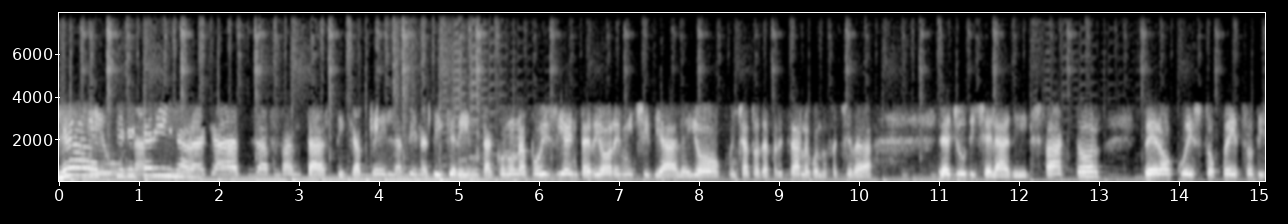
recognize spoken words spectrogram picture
Grazie, che carina. Ragazza fantastica, bella, piena di grinta, con una poesia interiore micidiale. Io ho cominciato ad apprezzarla quando faceva la giudice là di X Factor però questo pezzo di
